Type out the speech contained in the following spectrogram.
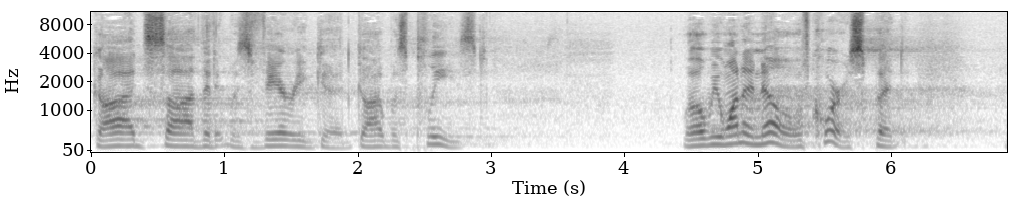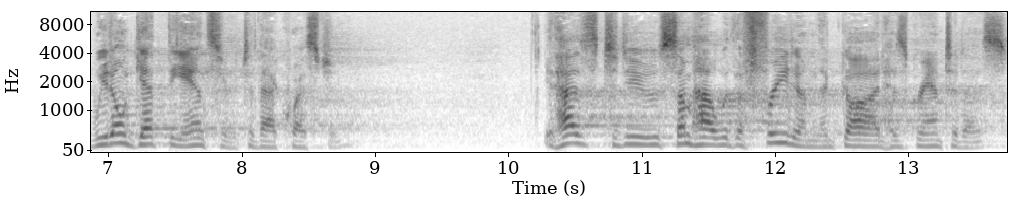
God saw that it was very good, God was pleased. Well, we want to know, of course, but we don't get the answer to that question. It has to do somehow with the freedom that God has granted us.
